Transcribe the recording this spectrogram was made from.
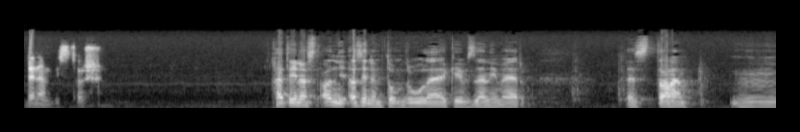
de nem biztos. Hát én azt annyi, azért nem tudom róla elképzelni, mert ez talán mm,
